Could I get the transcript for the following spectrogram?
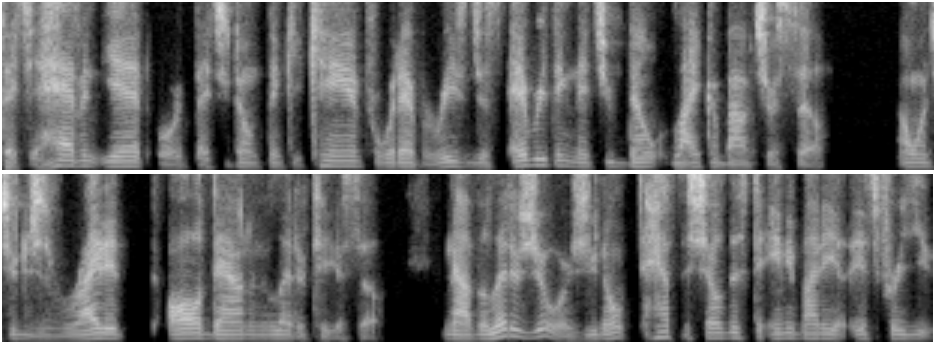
that you haven't yet, or that you don't think you can for whatever reason, just everything that you don't like about yourself. I want you to just write it all down in a letter to yourself. Now, the letter's yours. You don't have to show this to anybody, it's for you.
